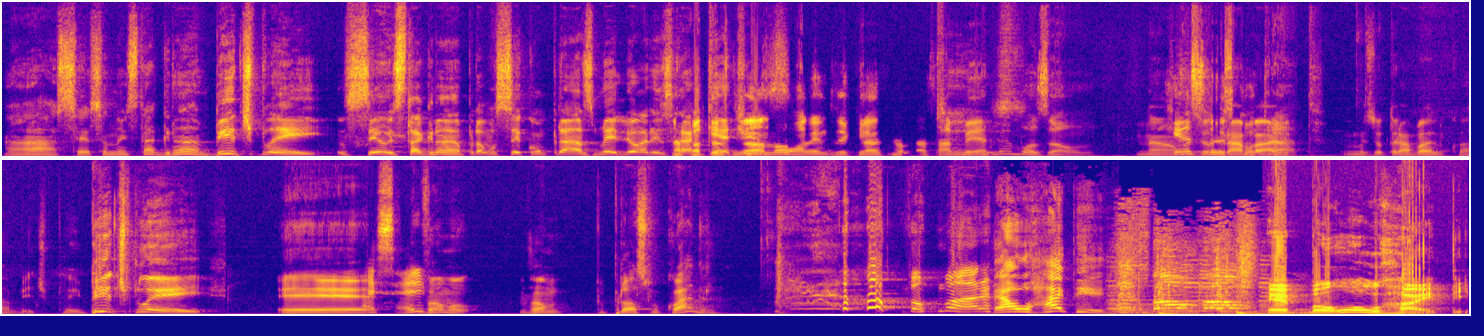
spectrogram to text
Ah, acessa no Instagram. Beach Play. O seu Instagram pra você comprar as melhores Tá raquetes. patrocinando além ecrãs, você não tá sabendo, meu mozão? Não, Quem mas eu trabalho. contrato? Mas eu trabalho com a Beach Play. Beach Play! É. Ai, sério? Vamos, vamos pro próximo quadro? Vambora. É o hype. É bom ou hype?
